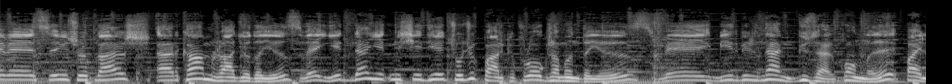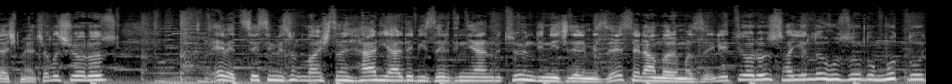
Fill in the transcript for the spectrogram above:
Evet sevgili çocuklar Erkam Radyo'dayız ve 7'den 77'ye Çocuk Parkı programındayız ve birbirinden güzel konuları paylaşmaya çalışıyoruz. Evet sesimizin ulaştığı her yerde bizleri dinleyen bütün dinleyicilerimize selamlarımızı iletiyoruz. Hayırlı, huzurlu, mutlu,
